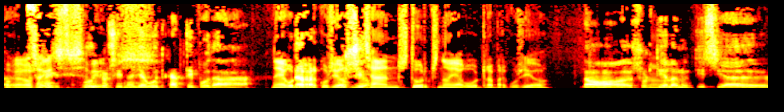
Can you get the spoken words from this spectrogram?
Poca cosa que... Sigut, o sigui, no hi ha hagut cap tipus de... No hi ha hagut repercussió. Els mitjans turcs no hi ha hagut repercussió. No, sortia no. la notícia eh,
